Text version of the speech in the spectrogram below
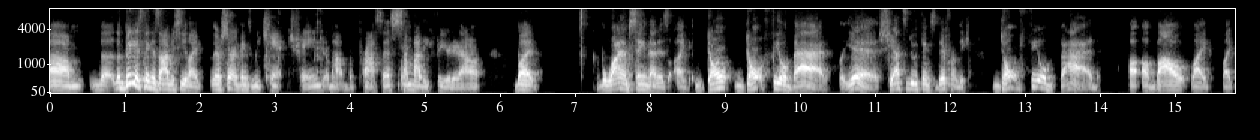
um, the the biggest thing is obviously like there's certain things we can't change about the process. Somebody figured it out, but but why I'm saying that is like don't don't feel bad. But yeah, she has to do things differently. Don't feel bad uh, about like like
